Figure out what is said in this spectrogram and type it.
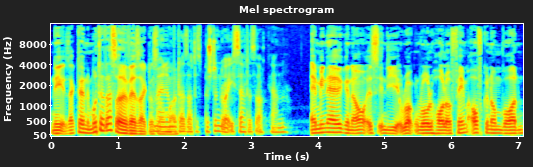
Nee, sagt deine Mutter das oder wer sagt das Meine? Mutter sagt das bestimmt, aber ich sage das auch gerne. Eminel, genau, ist in die Rock'n'Roll Hall of Fame aufgenommen worden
